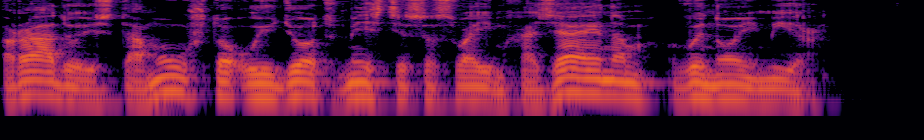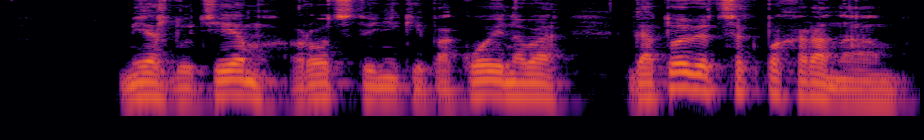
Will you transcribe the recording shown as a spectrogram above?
радуясь тому, что уйдет вместе со своим хозяином в иной мир. Между тем родственники покойного готовятся к похоронам,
